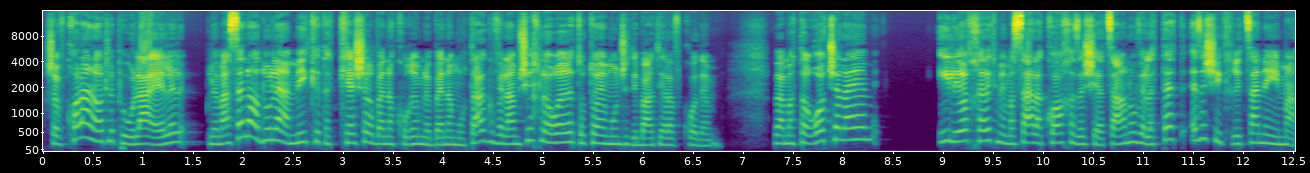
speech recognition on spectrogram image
עכשיו, כל ההנאות לפעולה האלה למעשה נועדו להעמיק את הקשר בין הקוראים לבין המותג ולהמשיך לעורר את אותו אמון שדיברתי עליו קודם. והמטרות שלהם היא להיות חלק ממסע הלקוח הזה שיצרנו ולתת איזושהי קריצה נעימה.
